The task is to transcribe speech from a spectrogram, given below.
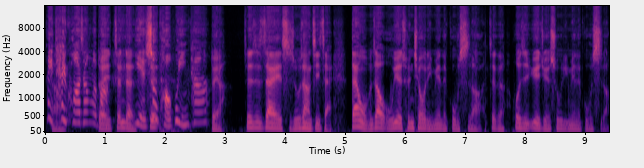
那也太夸张了吧？对，真的，野兽跑不赢他，对啊。这是在史书上记载，但我们知道《吴越春秋》里面的故事啊，这个或者是《越绝书》里面的故事啊，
